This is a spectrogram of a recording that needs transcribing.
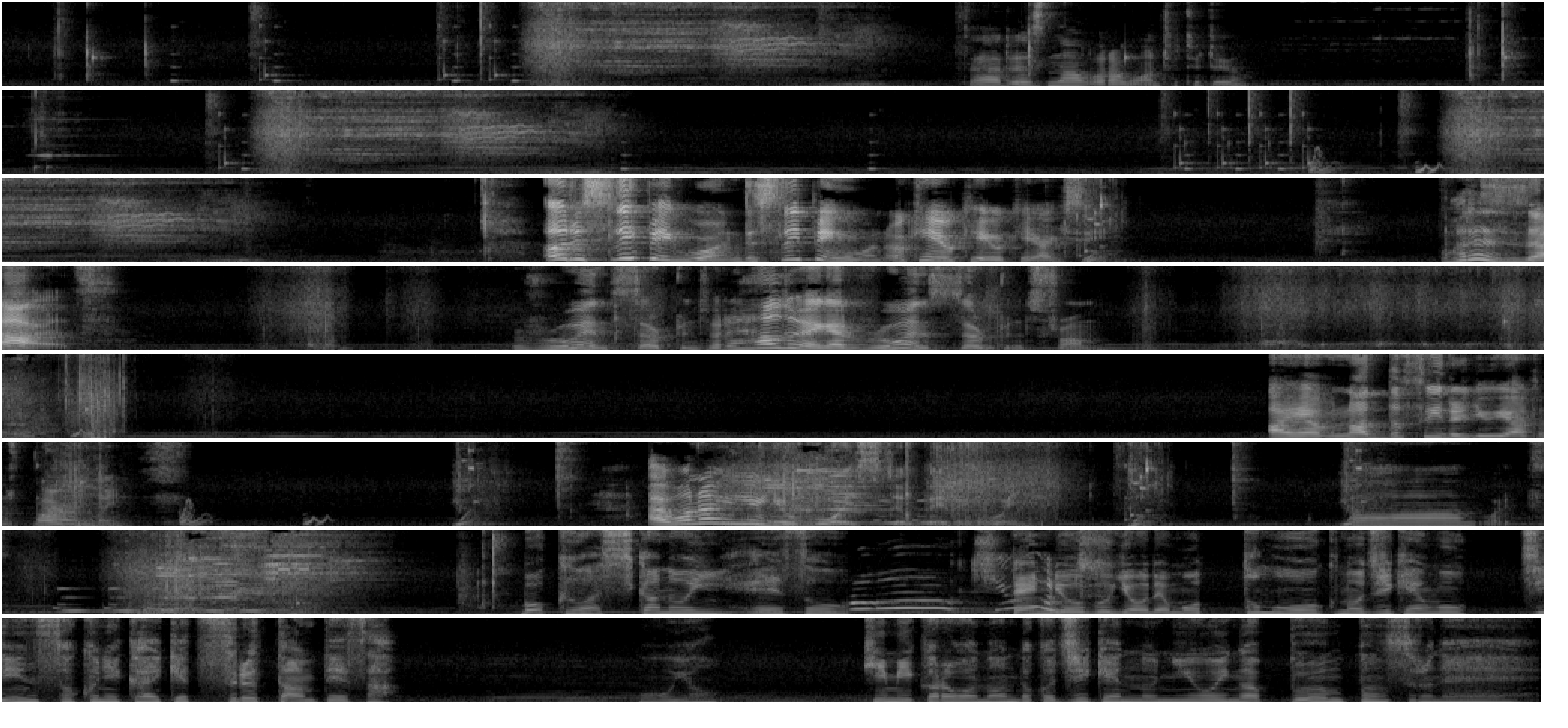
That is not what I wanted to do. Oh, the sleeping one. The sleeping one. Okay, okay, okay, I see. What is that? Ruined serpents. Where the hell do I get ruined serpents from? I have not defeated you yet, apparently. I wanna hear your voice still, baby boy. Um, wait. 僕は鹿の院平蔵天領奉行で最も多くの事件を迅速に解決する探偵さおや？君からはなんだか事件の匂いがプンプンするね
